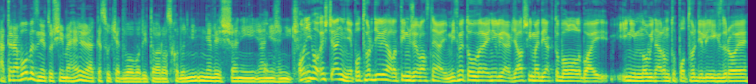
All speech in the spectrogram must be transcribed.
A teda vôbec netušíme, hej, že aké sú tie dôvody toho rozchodu. Ne, nevieš ani, ani že nič. Oni ho ešte ani nepotvrdili, ale tým, že vlastne aj my sme to uverejnili, aj v ďalších médiách to bolo, lebo aj iným novinárom to potvrdili ich zdroje,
